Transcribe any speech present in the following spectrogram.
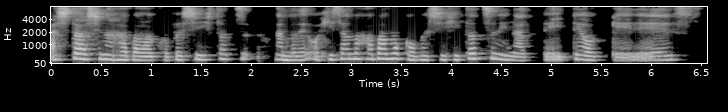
足と足の幅は拳一つ。なので、お膝の幅も拳一つになっていて OK です。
